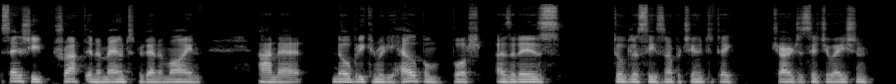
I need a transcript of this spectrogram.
essentially trapped in a mountain or down a mine, and uh, nobody can really help him. But as it is, Douglas sees an opportunity to take charge of the situation.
